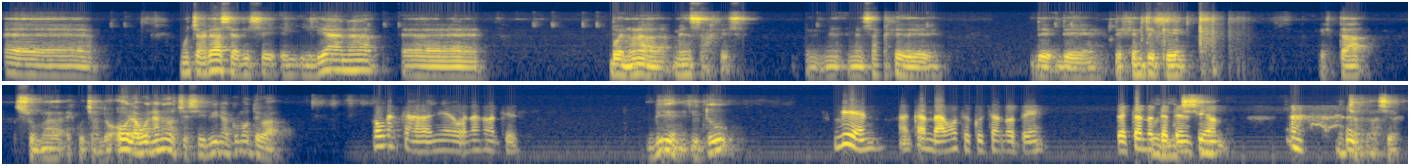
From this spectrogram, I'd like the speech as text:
Eh, muchas gracias, dice Iliana. Bueno, nada, mensajes. Mensaje de, de, gente que está sumada escuchando. Hola, buenas noches, Silvina, ¿cómo te va? ¿Cómo estás, Daniel? Buenas noches. Bien, ¿y tú? Bien, acá andamos escuchándote, prestándote atención. Muchas gracias.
